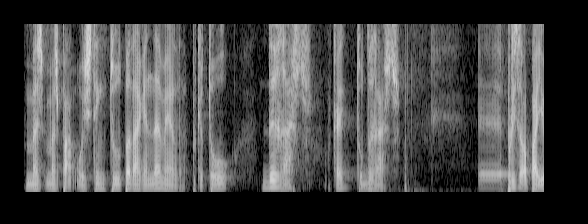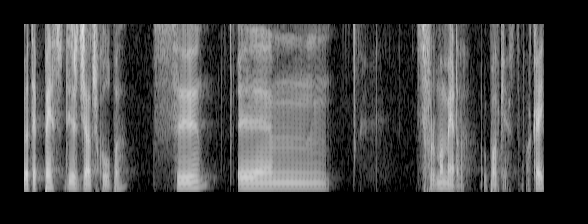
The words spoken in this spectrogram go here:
mas, mas pá, hoje tem tudo para dar grande da merda, porque eu estou de rastros, ok? Tudo de rastros. Uh, por isso, opá, eu até peço desde já desculpa se, um, se for uma merda o podcast, ok?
